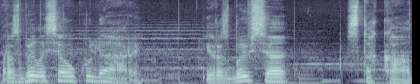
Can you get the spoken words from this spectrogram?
розбилися окуляри і розбився стакан.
